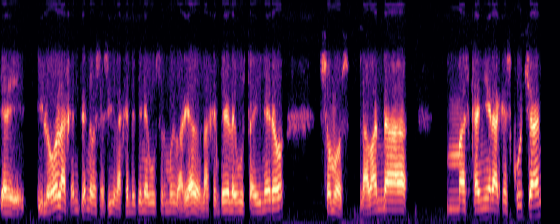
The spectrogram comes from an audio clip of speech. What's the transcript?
Y, luego la gente no es así, la gente tiene gustos muy variados. La gente que le gusta dinero somos la banda más cañera que escuchan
